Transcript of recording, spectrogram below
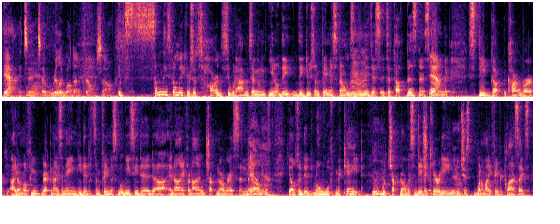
yeah, it's a, it's a really well done film. So it's some of these filmmakers. It's hard to see what happens, and you know they, they do some famous films, and then they just it's a tough business. Yeah. I mean, like Steve Gar- Carver. I don't know if you recognize the name. He did some famous movies. He did uh, An Eye for an Eye with Chuck Norris and Mel. Yeah, yeah. He also did Lone Wolf McQuade with Chuck Norris and David Carradine, which is one of my favorite classics.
